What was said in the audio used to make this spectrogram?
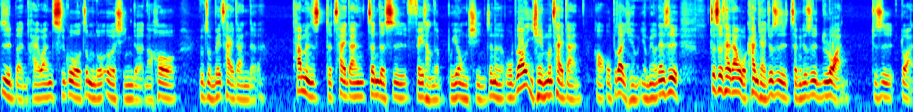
日本、台湾吃过这么多恶心的，然后有准备菜单的，他们的菜单真的是非常的不用心，真的我不知道以前有没有菜单，好，我不知道以前有没有，但是这次菜单我看起来就是整个就是乱，就是乱，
